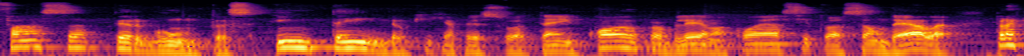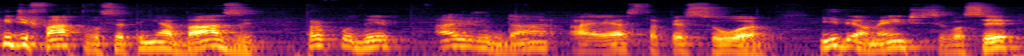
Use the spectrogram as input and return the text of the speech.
faça perguntas, entenda o que, a pessoa tem, qual é o problema, qual é a situação dela, para que de fato você tenha a base para poder ajudar a esta pessoa. Idealmente, se você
